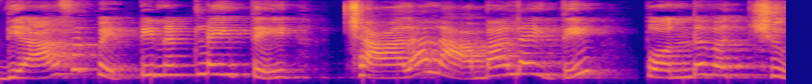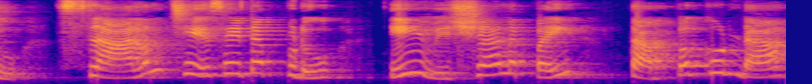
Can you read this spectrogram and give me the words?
ధ్యాస పెట్టినట్లయితే చాలా లాభాలైతే పొందవచ్చు. స్నానం చేసేటప్పుడు ఈ విషయాలపై తప్పకుండా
